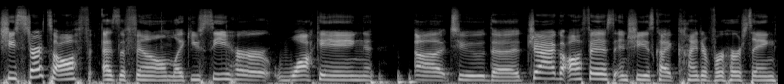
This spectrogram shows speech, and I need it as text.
She starts off as a film like you see her walking uh, to the JAG office, and she's like kind of rehearsing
